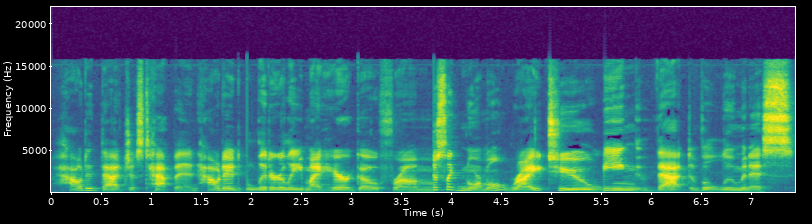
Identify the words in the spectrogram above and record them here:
how did that just happen? How did literally my hair go from just like normal, right, to being that voluminous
